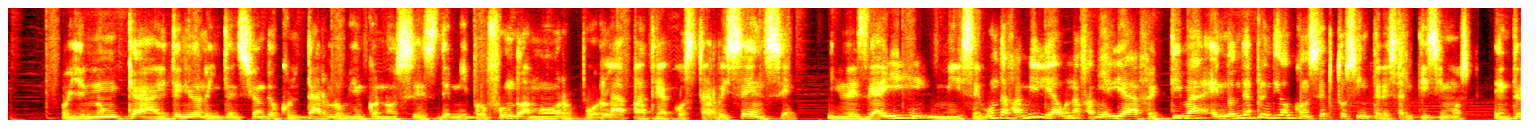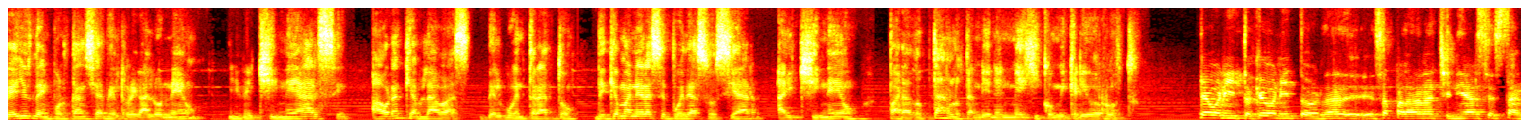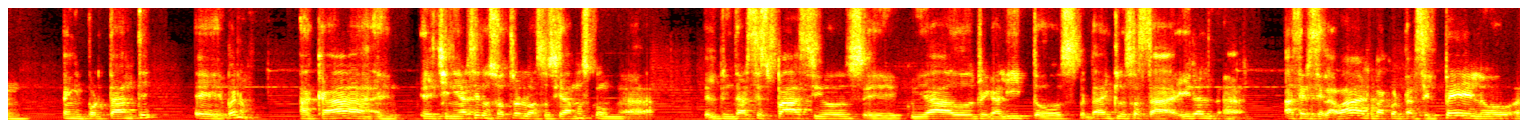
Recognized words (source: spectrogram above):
Oye, nunca he tenido la intención de ocultarlo, bien conoces de mi profundo amor por la patria costarricense y desde ahí mi segunda familia, una familia afectiva en donde he aprendido conceptos interesantísimos, entre ellos la importancia del regaloneo y de chinearse. Ahora que hablabas del buen trato, ¿de qué manera se puede asociar al chineo para adoptarlo también en México, mi querido Ruth? Qué bonito, qué bonito, ¿verdad? Esa palabra chinearse es tan, tan importante. Eh, bueno, acá eh, el chinearse nosotros lo asociamos con... Ah, el brindarse espacios, eh, cuidados, regalitos, ¿verdad? Incluso hasta ir a, hacerse la barba, cortarse el pelo,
